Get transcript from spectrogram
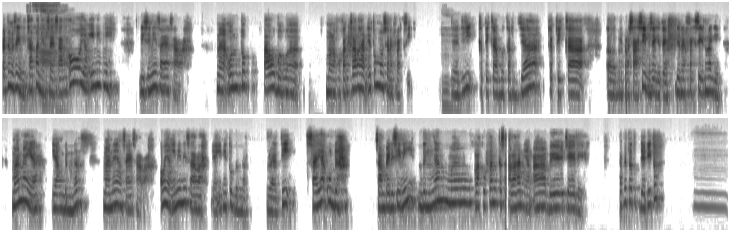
Tapi masih ini, kapan ya saya salah? Oh, yang ini nih, di sini saya salah. Nah, untuk tahu bahwa melakukan kesalahan itu mesti refleksi. Hmm. Jadi ketika bekerja, ketika eh, berprestasi misalnya gitu ya, direfleksiin lagi. Mana ya yang benar, mana yang saya salah. Oh, yang ini nih salah, yang ini tuh benar. Berarti saya udah sampai di sini dengan melakukan kesalahan yang A, B, C, D. Tapi tetap jadi tuh Hmm.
